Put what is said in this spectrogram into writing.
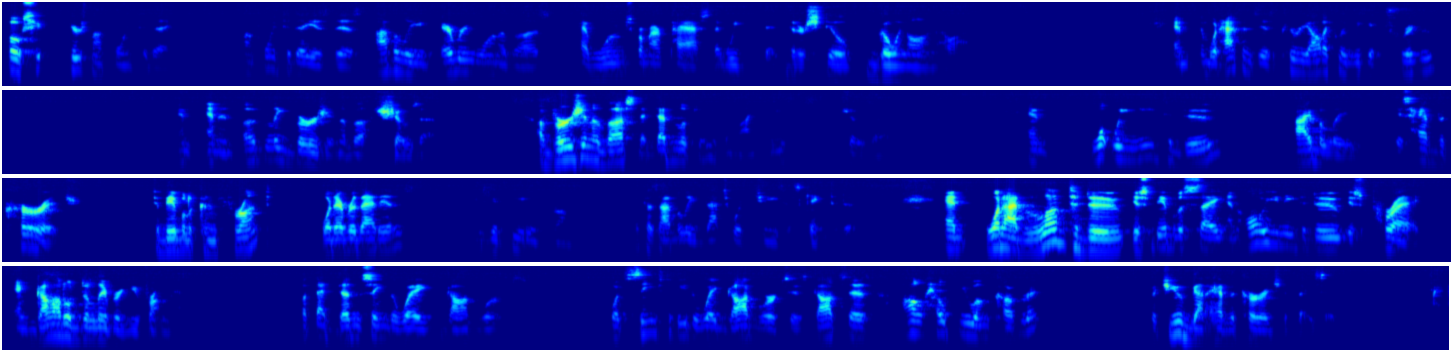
Folks, here's my point today. My point today is this. I believe every one of us have wounds from our past that we that, that are still going on in our life. And, and what happens is periodically we get triggered and, and an ugly version of us shows up. A version of us that doesn't look anything like Jesus shows up. And what we need to do I believe, is have the courage to be able to confront whatever that is and get healing from it. Because I believe that's what Jesus came to do. And what I'd love to do is be able to say, and all you need to do is pray, and God will deliver you from that. But that doesn't seem the way God works. What seems to be the way God works is God says, I'll help you uncover it, but you've got to have the courage to face it.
